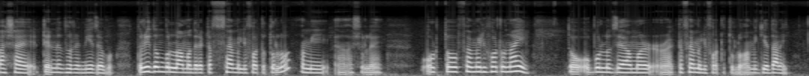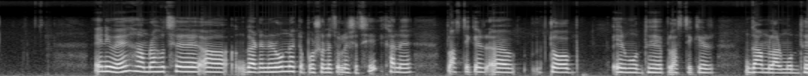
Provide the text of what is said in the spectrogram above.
বাসায় টেনে ধরে নিয়ে যাব। তো রিদম বলল, আমাদের একটা ফ্যামিলি ফটো তোলো। আমি আসলে ওর তো ফ্যামিলি ফটো নাই, তো ও বলল যে, আমার একটা ফ্যামিলি ফটো তুলো, আমি গিয়ে দাঁড়াই। এনিওয়ে আমরা হচ্ছে গার্ডেনের অন্য একটা পোর্শনে চলে এসেছি। এখানে প্লাস্টিকের টব, এর মধ্যে প্লাস্টিকের গামলার মধ্যে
